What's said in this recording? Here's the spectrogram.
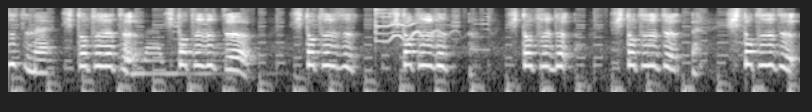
つずつね一つずつ一つずつ一つずつ一つずつ一つずつ一つずつ一つずつ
